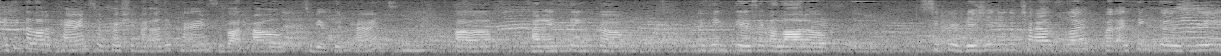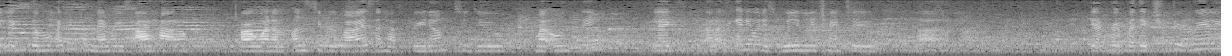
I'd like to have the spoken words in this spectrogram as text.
I think a lot of parents are pressured by other parents about how to be a good parent. Uh, and I think, um, I think there's like a lot of supervision in a child's life, but I think there's really like the I think the memories I have are when I'm unsupervised and have freedom to do my own thing. Like I don't think anyone is willingly trying to uh, get hurt, but they're, they're really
